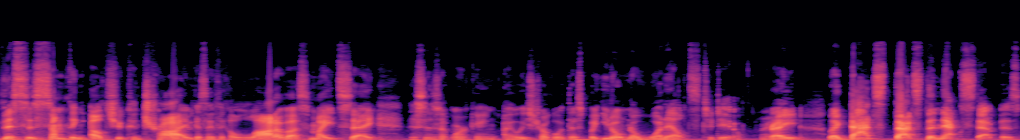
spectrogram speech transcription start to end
this is something else you can try because I think a lot of us might say, This isn't working. I always struggle with this, but you don't know what else to do. Right. Right? Like that's that's the next step is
